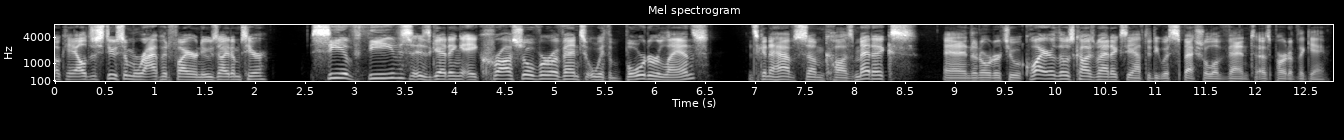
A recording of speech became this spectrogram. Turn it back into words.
Okay, I'll just do some rapid fire news items here. Sea of Thieves is getting a crossover event with Borderlands. It's going to have some cosmetics, and in order to acquire those cosmetics, you have to do a special event as part of the game.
